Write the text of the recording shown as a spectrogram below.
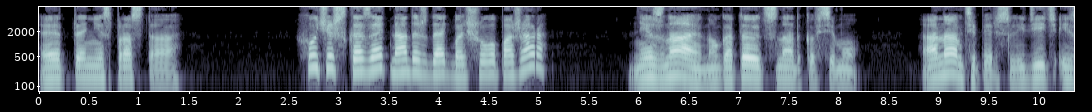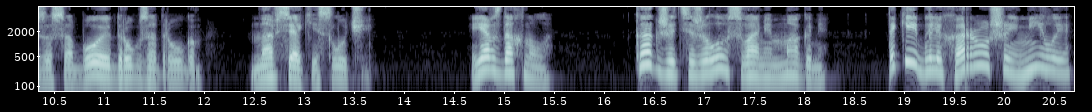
Это неспроста. Хочешь сказать, надо ждать большого пожара? Не знаю, но готовиться надо ко всему. А нам теперь следить и за собой, и друг за другом. На всякий случай. Я вздохнула. Как же тяжело с вами, магами. Такие были хорошие, милые.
